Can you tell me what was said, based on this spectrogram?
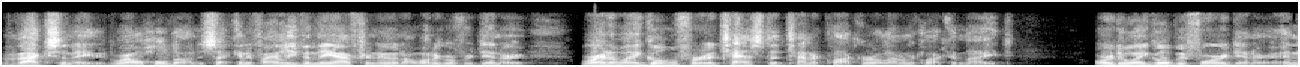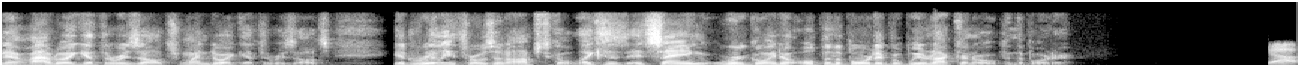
vaccinated. Well, hold on a second. If I leave in the afternoon, I want to go for dinner. Where do I go for a test at ten o'clock or eleven o'clock at night? Or do I go before dinner? And now, how do I get the results? When do I get the results? It really throws an obstacle. Like it's saying, we're going to open the border, but we're not going to open the border. Yeah,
